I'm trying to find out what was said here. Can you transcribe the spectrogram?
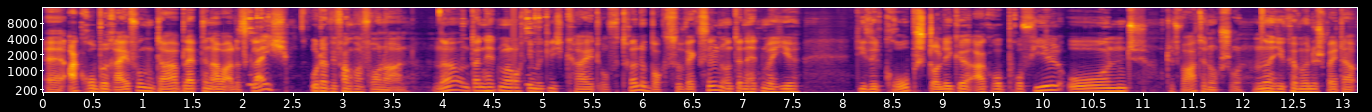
äh, Agrobereifung. Da bleibt dann aber alles gleich. Oder wir fangen von vorne an. Ne? Und dann hätten wir noch die Möglichkeit, auf Trellebox zu wechseln. Und dann hätten wir hier diese grobstollige Agro-Profil. Und das warte noch schon. Ne? Hier können wir nicht weiter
